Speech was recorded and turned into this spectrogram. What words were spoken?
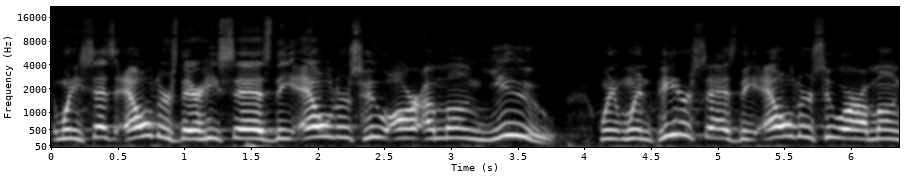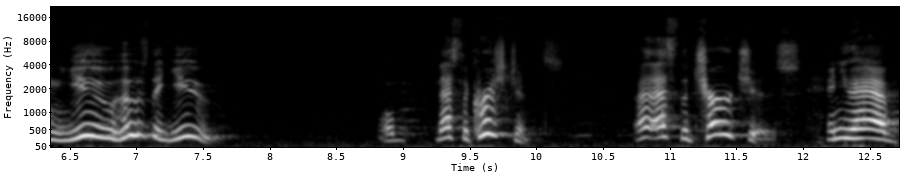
when he says elders there, he says the elders who are among you. When, when Peter says the elders who are among you, who's the you? Well, that's the Christians, that's the churches. And you have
